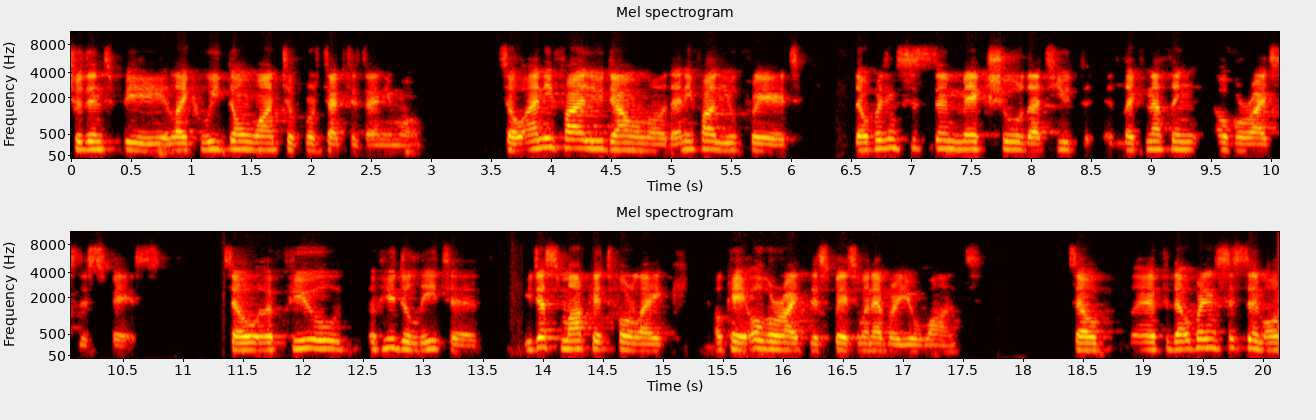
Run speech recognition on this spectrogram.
shouldn't be like we don't want to protect it anymore. So any file you download, any file you create, the operating system makes sure that you like nothing overwrites this space. So if you if you delete it, you just mark it for like okay, overwrite this space whenever you want. So if the operating system or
